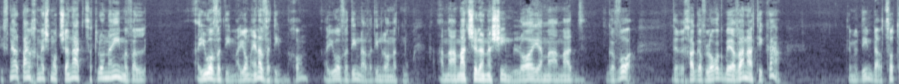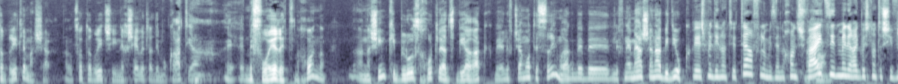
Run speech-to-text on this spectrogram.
לפני 2,500 שנה, קצת לא נעים, אבל היו עבדים. היום אין עבדים, נכון? היו עבדים, לעבדים לא נתנו. המעמד של הנשים לא היה מעמד גבוה. דרך אגב, לא רק ביוון העתיקה. אתם יודעים, בארצות הברית למשל, ארצות הברית שהיא נחשבת לדמוקרטיה אה, מפוארת, נכון? אנשים קיבלו זכות להצביע רק ב-1920, רק ב- ב- לפני מאה שנה בדיוק. ויש מדינות יותר אפילו מזה, נכון? שווייץ, נכון. נדמה לי, רק בשנות ה-70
